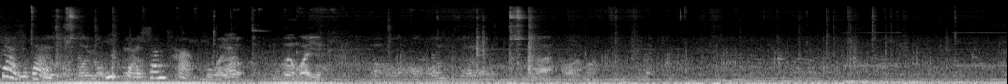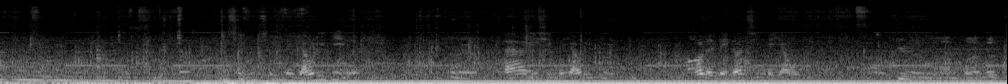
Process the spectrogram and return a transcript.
下一站，御甲商场。我我我我我我我我我我我哋嚟嗰陣時未有，叫南方嗰陣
